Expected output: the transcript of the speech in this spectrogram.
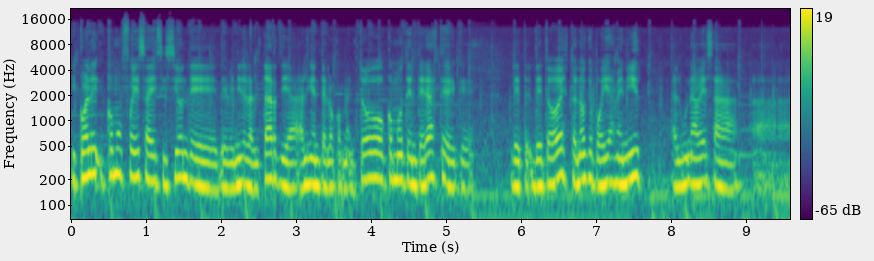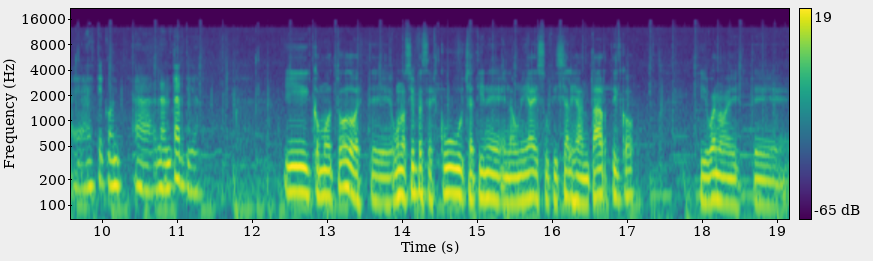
¿y cuál, cómo fue esa decisión de, venir a la Antártida? ¿Alguien te lo comentó? ¿Cómo te enteraste de, que, de, todo esto, ¿no? que podías venir alguna vez a, este, a la Antártida? Y como todo, este, uno siempre se escucha, tiene en la unidad de oficiales antárticos. Y bueno, este,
